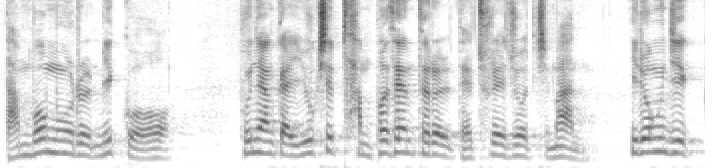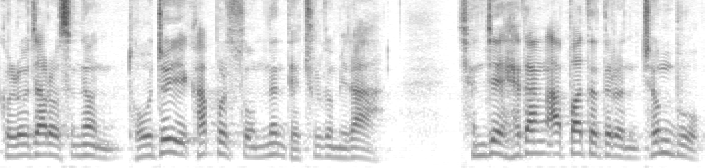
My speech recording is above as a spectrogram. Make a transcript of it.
담보물을 믿고 분양가의 63%를 대출해 주었지만 일용직 근로자로서는 도저히 갚을 수 없는 대출금이라 현재 해당 아파트들은 전부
